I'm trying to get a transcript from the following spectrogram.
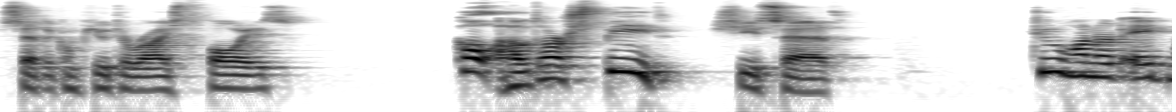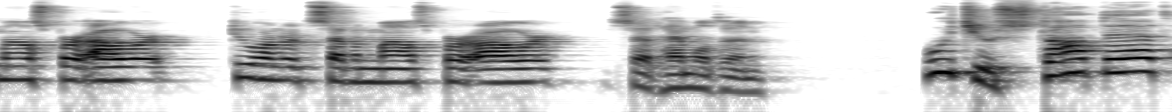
said the computerized voice. Call out our speed, she said. 208 miles per hour, 207 miles per hour, said Hamilton. Would you stop that?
